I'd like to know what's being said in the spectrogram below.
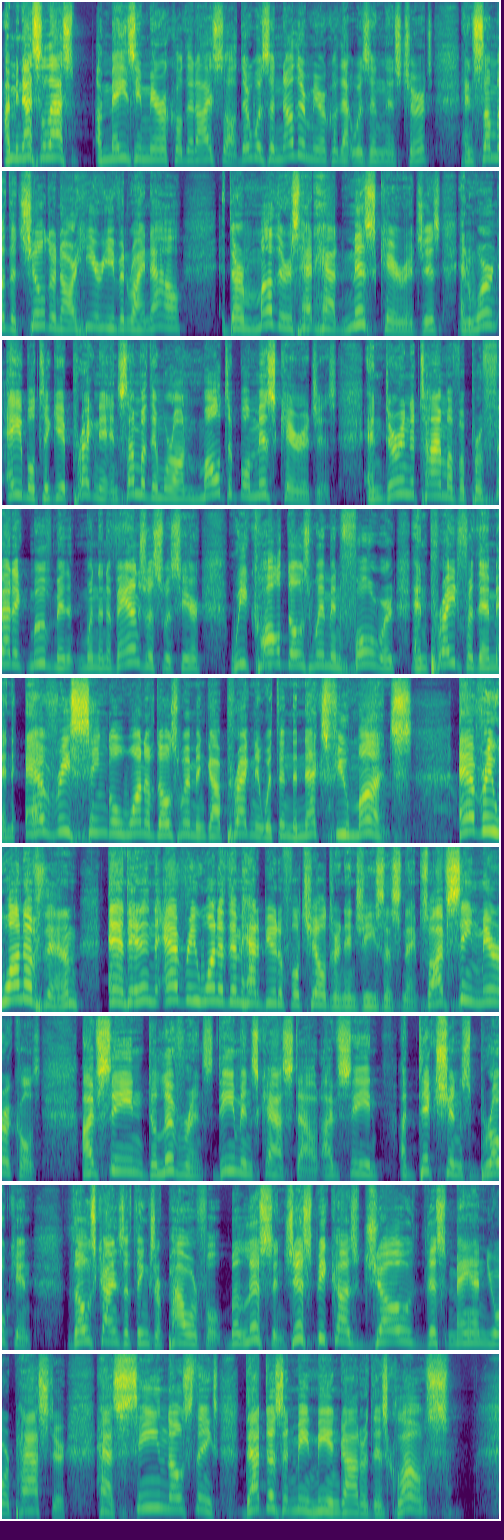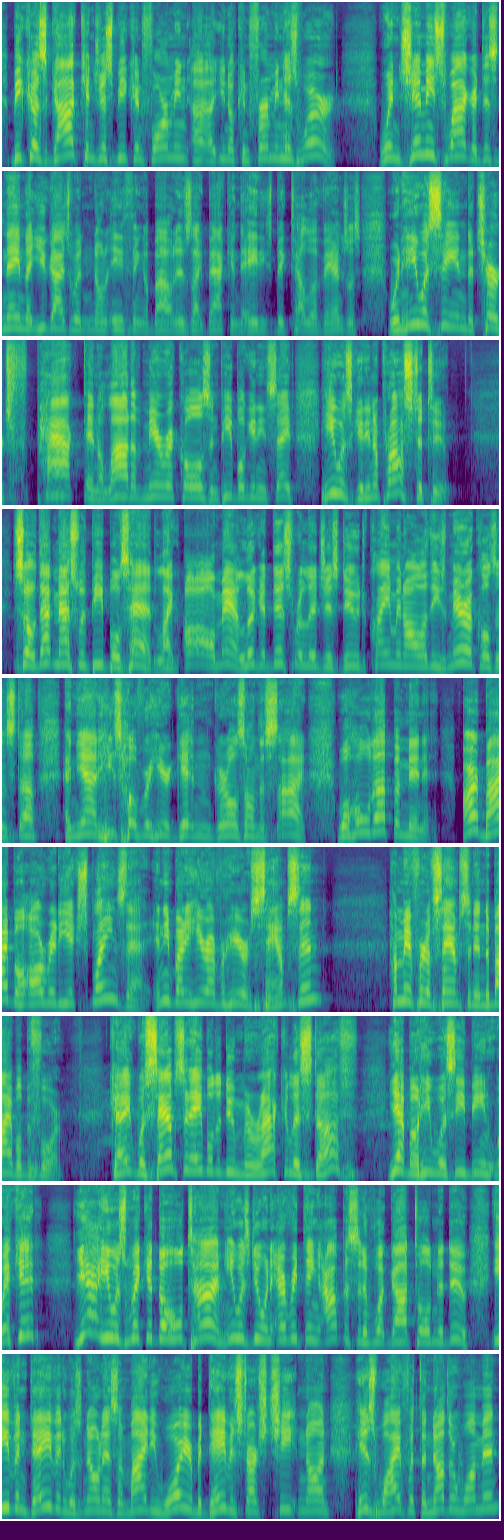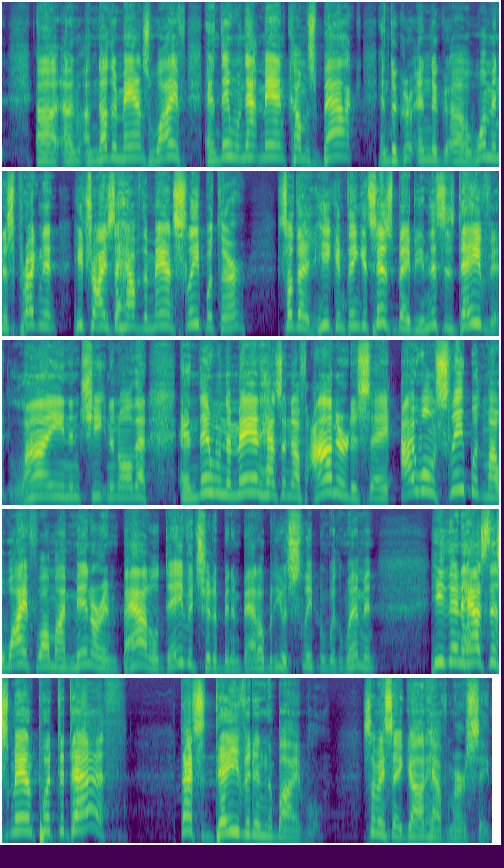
I mean, that's the last amazing miracle that I saw. There was another miracle that was in this church, and some of the children are here even right now. Their mothers had had miscarriages and weren't able to get pregnant, and some of them were on multiple miscarriages. And during the time of a prophetic movement, when an evangelist was here, we called those women forward and prayed for them, and every single one of those women got pregnant within the next few months. Every one of them, and in every one of them had beautiful children in Jesus' name. So I've seen miracles. I've seen deliverance, demons cast out. I've seen addictions broken. Those kinds of things are powerful. But listen, just because Joe, this man, your pastor, has seen those things, that doesn't mean me and God are this close because God can just be conforming, uh, you know, confirming His word. When Jimmy Swaggart, this name that you guys wouldn't know anything about, it was like back in the 80s, big televangelist, when he was seeing the church packed and a lot of miracles and people getting saved, he was getting a prostitute. So that messed with people's head. Like, oh man, look at this religious dude claiming all of these miracles and stuff, and yet he's over here getting girls on the side. Well, hold up a minute. Our Bible already explains that. Anybody here ever hear of Samson? How many have heard of Samson in the Bible before? Okay, was Samson able to do miraculous stuff? Yeah, but he was he being wicked? Yeah, he was wicked the whole time. He was doing everything opposite of what God told him to do. Even David was known as a mighty warrior, but David starts cheating on his wife with another woman, uh, another man's wife, and then when that man comes back and the and the uh, woman is pregnant, he tries to have the man sleep with her so that he can think it's his baby. And this is David lying and cheating and all that. And then when the man has enough honor to say, I won't sleep with my wife while my men are in battle, David should have been in battle, but he was sleeping with women. He then has this man put to death. That's David in the Bible. Somebody say, God have mercy.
